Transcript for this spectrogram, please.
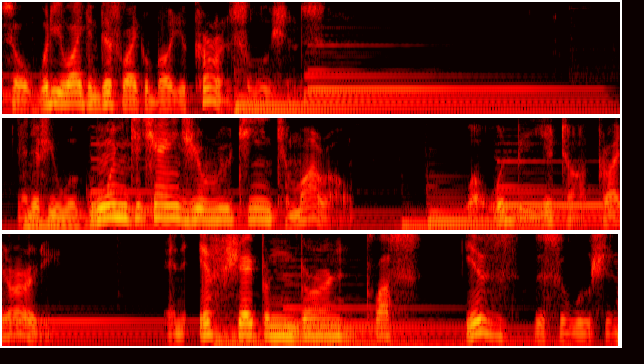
So, what do you like and dislike about your current solutions? And if you were going to change your routine tomorrow, what would be your top priority? And if Shape and Burn Plus is the solution,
